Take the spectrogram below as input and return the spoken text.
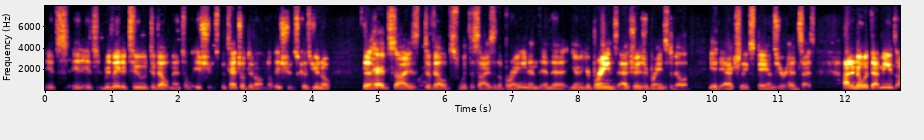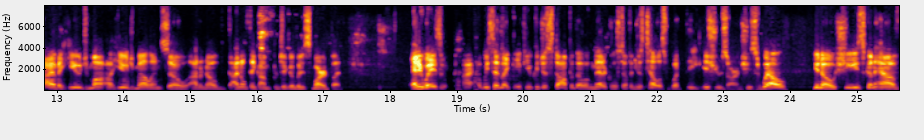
it's it, it's related to developmental issues, potential developmental issues, because you know the head size right. develops with the size of the brain and, and the you know your brains actually as your brains develop it actually expands your head size i don't know what that means i have a huge a huge melon so i don't know i don't think i'm particularly smart but anyways I, we said like if you could just stop with all the medical stuff and just tell us what the issues are. And she said well you know she's going to have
